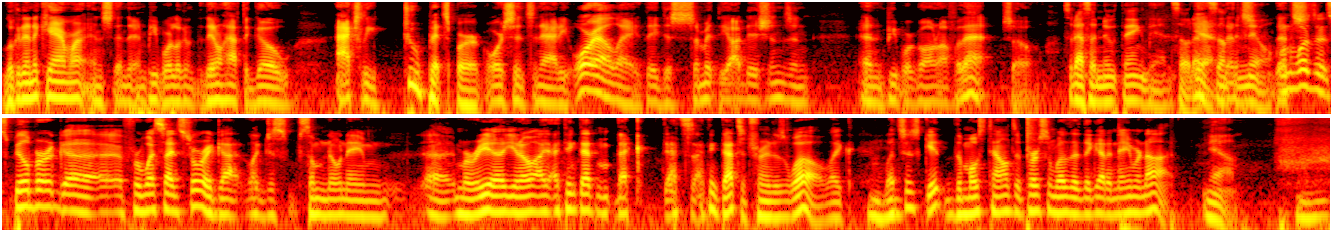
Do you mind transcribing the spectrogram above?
looking in the camera, and and, and people are looking. They don't have to go actually to Pittsburgh or Cincinnati or L.A. They just submit the auditions and and people are going off of that. So so that's a new thing then. So that's Yeah, something that's- new. that- When wasn't it Spielberg uh, for West Side Story got like just some no name uh, Maria? You know, I, I think that that that's I think that's a trend as well. Like, let's just get the most talented person, whether they got a name or not. Yeah.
